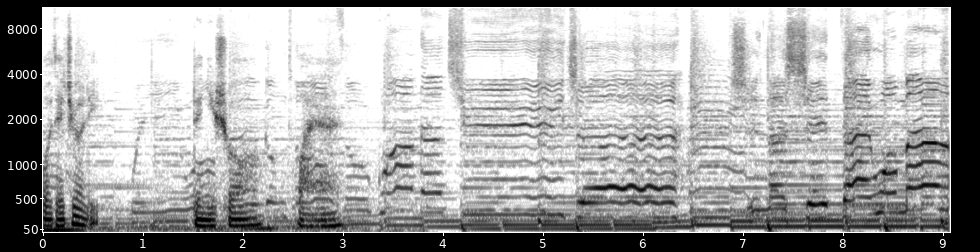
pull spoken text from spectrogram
我在这里对你说晚安。是那些带我们。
